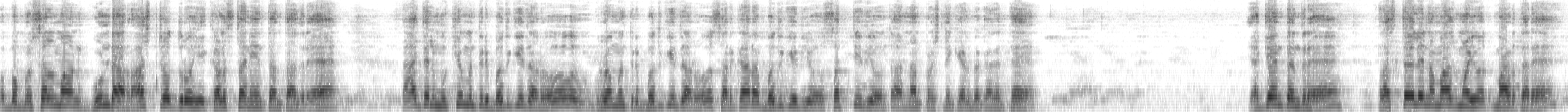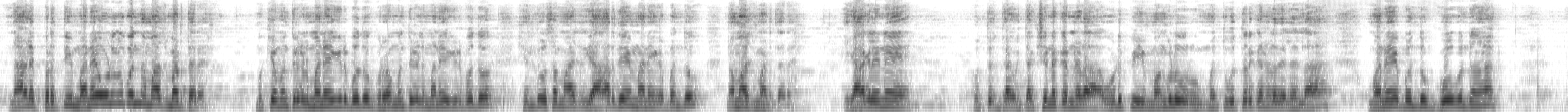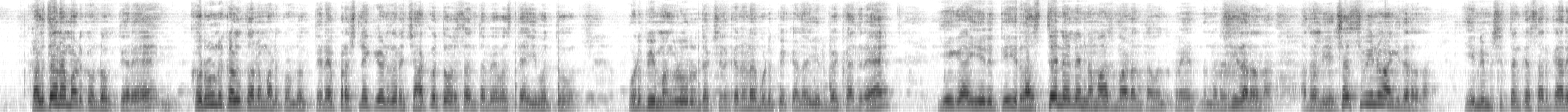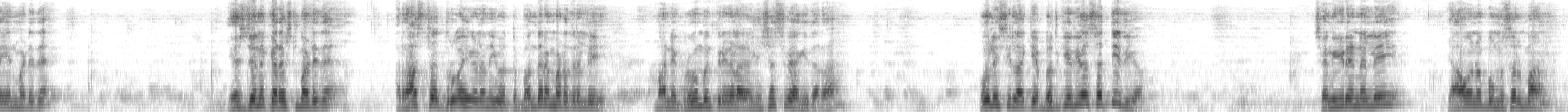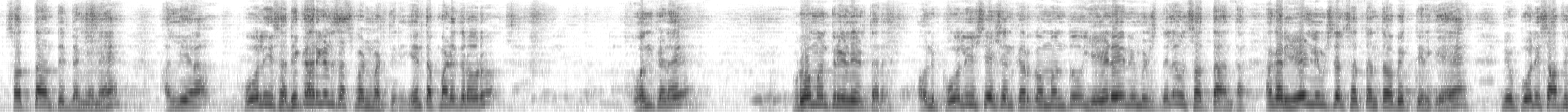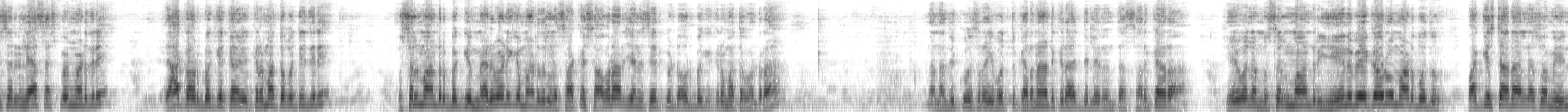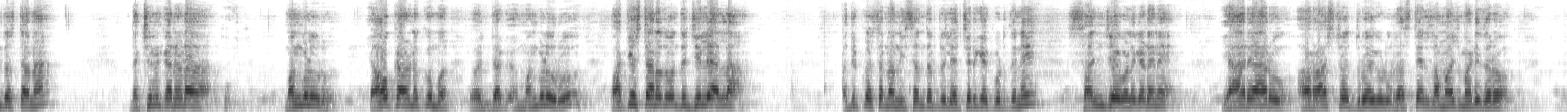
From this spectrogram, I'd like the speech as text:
ಒಬ್ಬ ಮುಸಲ್ಮಾನ್ ಗೂಂಡ ರಾಷ್ಟ್ರದ್ರೋಹಿ ಕಳಿಸ್ತಾನೆ ಅಂತಂತಾದರೆ, ರಾಜ್ಯದಲ್ಲಿ ಮುಖ್ಯಮಂತ್ರಿ ಬದುಕಿದಾರೋ ಗೃಹ ಮಂತ್ರಿ ಬದುಕಿದಾರೋ, ಸರ್ಕಾರ ಬದುಕಿದೆಯೋ, ಸತ್ತಿದೆಯೋ ಅಂತ ನಾನು ಪ್ರಶ್ನೆ ಕೇಳಬೇಕಾಗತ್ತೆ. ಯಾಕೆ ಅಂತಂದರೆ ರಸ್ತೆಯಲ್ಲಿ ನಮಾಜ್ ಇವತ್ತು ಮಾಡ್ತಾರೆ, ನಾಳೆ ಪ್ರತಿ ಮನೆ ಒಳಗೂ ಬಂದು ನಮಾಜ್ ಮಾಡ್ತಾರೆ. ಮುಖ್ಯಮಂತ್ರಿಗಳ ಮನೆಗಿರ್ಬೋದು, ಗೃಹ ಮಂತ್ರಿಗಳ ಮನೆಗಿರ್ಬೋದು, ಹಿಂದೂ ಸಮಾಜದ ಯಾರದೇ ಮನೆಗೆ ಬಂದು ನಮಾಜ್ ಮಾಡ್ತಾರೆ. ಈಗಾಗಲೇ ದಕ್ಷಿಣ ಕನ್ನಡ, ಉಡುಪಿ, ಮಂಗಳೂರು ಮತ್ತು ಉತ್ತರ ಕನ್ನಡದಲ್ಲೆಲ್ಲ ಮನೆ ಬಂದು ಗೋವನ್ನ ಕಳ್ತನ ಮಾಡ್ಕೊಂಡು ಹೋಗ್ತಾರೆ, ಕರುಣ ಕಳ್ತನ ಮಾಡ್ಕೊಂಡು ಹೋಗ್ತಾರೆ. ಪ್ರಶ್ನೆ ಕೇಳಿದ್ರೆ ಚಾಕು ತೋರಿಸೋಂಥ ವ್ಯವಸ್ಥೆ ಇವತ್ತು ಉಡುಪಿ, ಮಂಗಳೂರು, ದಕ್ಷಿಣ ಕನ್ನಡ, ಉಡುಪಿ ಕನ್ನಡ ಇರಬೇಕಾದ್ರೆ ಈಗ ಈ ರೀತಿ ರಸ್ತೆಯಲ್ಲೇ ನಮಾಜ್ ಮಾಡೋಂಥ ಒಂದು ಪ್ರಯತ್ನ ನಡೆಸಿದಾರಲ್ಲ, ಅದರಲ್ಲಿ ಯಶಸ್ವಿನೂ ಆಗಿದಾರಲ್ಲ. ಈ ನಿಮಿಷದ ತನಕ ಸರ್ಕಾರ ಏನು ಮಾಡಿದೆ? ಎಷ್ಟು ಜನಕ್ಕೆ ಅರೆಸ್ಟ್ ಮಾಡಿದೆ? ರಾಷ್ಟ್ರ ದ್ರೋಹಿಗಳನ್ನು ಇವತ್ತು ಬಂಧನ ಮಾಡೋದ್ರಲ್ಲಿ ಮಾನ್ಯ ಗೃಹ ಮಂತ್ರಿಗಳ ಯಶಸ್ವಿ ಆಗಿದಾರ? ಪೊಲೀಸ್ ಇಲಾಖೆ ಬದುಕಿದೆಯೋ, ಸತ್ತಿದೆಯೋ? ಚನ್ನಗಿರಿನಲ್ಲಿ ಯಾವನೊಬ್ಬ ಮುಸಲ್ಮಾನ್ ಸತ್ತ ಅಂತಿದ್ದಂಗೆ ಅಲ್ಲಿಯ ಪೊಲೀಸ್ ಅಧಿಕಾರಿಗಳು ಸಸ್ಪೆಂಡ್ ಮಾಡ್ತೀರಿ. ಏನು ತಪ್ಪು ಮಾಡಿದ್ರು ಅವರು? ಒಂದು ಕಡೆ ಗೃಹ ಹೇಳ್ತಾರೆ, ಅವನು ಪೊಲೀಸ್ ಸ್ಟೇಷನ್ ಕರ್ಕೊಂಬಂದು ಏಳೇ ನಿಮಿಷದಲ್ಲಿ ಅವ್ನು ಸತ್ತ ಅಂತ. ಹಾಗಾದ್ರೆ ಏಳು ನಿಮಿಷದಲ್ಲಿ ಸತ್ತಂಥ ವ್ಯಕ್ತಿಗೆ ನೀವು ಪೊಲೀಸ್ ಆಫೀಸರ್ಗಳನ್ನ ಯಾಕೆ ಸಸ್ಪೆಂಡ್ ಮಾಡಿದ್ರಿ? ಯಾಕೆ ಅವ್ರ ಬಗ್ಗೆ ಕ್ರಮ ತಗೋತಿದ್ದೀರಿ? ಮುಸಲ್ಮಾನರ ಬಗ್ಗೆ ಮೆರವಣಿಗೆ ಮಾಡಿದ್ರಲ್ಲ, ಸಾಕಷ್ಟು ಸಾವಿರಾರು ಜನ ಸೇರಿಕೊಂಡು ಅವ್ರ ಬಗ್ಗೆ ಕ್ರಮ ತಗೊಂಡ್ರಾ? ನಾನು ಅದಕ್ಕೋಸ್ಕರ ಇವತ್ತು ಕರ್ನಾಟಕ ರಾಜ್ಯದಲ್ಲಿರೋಂಥ ಸರ್ಕಾರ ಕೇವಲ ಮುಸಲ್ಮಾನರು ಏನು ಬೇಕಾದ್ರೂ ಮಾಡ್ಬೋದು. ಪಾಕಿಸ್ತಾನ ಅಲ್ಲ ಸ್ವಾಮಿ, ಹಿಂದೂಸ್ತಾನ? ದಕ್ಷಿಣ ಕನ್ನಡ, ಮಂಗಳೂರು, ಯಾವ ಕಾರಣಕ್ಕೂ ಮಂಗಳೂರು ಪಾಕಿಸ್ತಾನದ ಒಂದು ಜಿಲ್ಲೆ ಅಲ್ಲ. ಅದಕ್ಕೋಸ್ಕರ ನಾನು ಈ ಸಂದರ್ಭದಲ್ಲಿ ಎಚ್ಚರಿಕೆ ಕೊಡ್ತೀನಿ. ಸಂಜೆ ಒಳಗಡೆನೆ ಯಾರ್ಯಾರು ಆ ರಾಷ್ಟ್ರದ್ರೋಹಿಗಳು ರಸ್ತೆಯಲ್ಲಿ ನಮಾಜ್ ಮಾಡಿದಾರೋ,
